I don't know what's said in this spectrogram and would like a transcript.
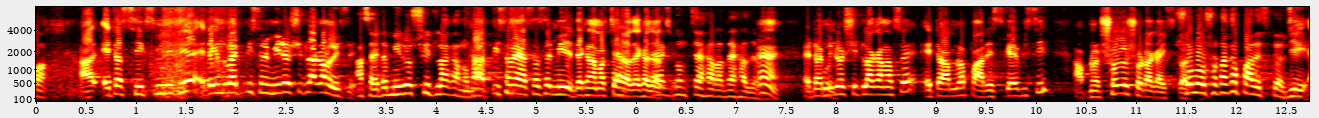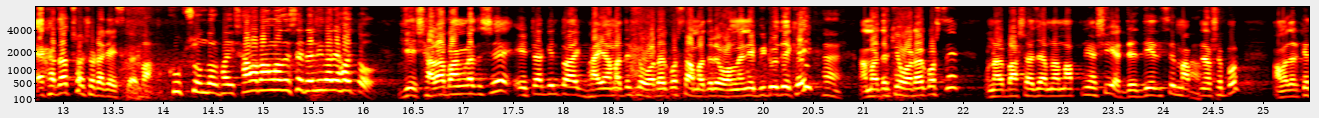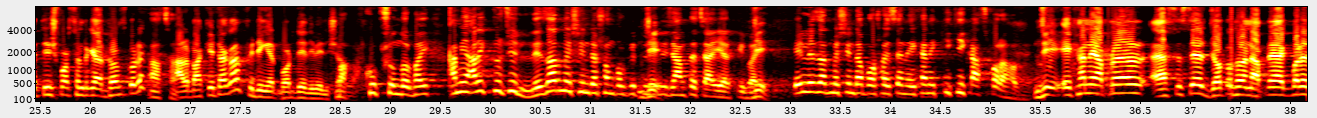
আর এটা সিক্স মিনিট দিয়ে এটা কিন্তু ভাই পিছনে মিরর শিট লাগানো হয়েছে। আচ্ছা এটা মিরর শিট লাগানো হ্যাঁ পিছনে এসএস এর মিরর দেখেন আমার চেহারা দেখা যাচ্ছে। একদম চেহারা দেখা যাবে। হ্যাঁ এটা মিরর শিট লাগানো আছে এটা আমরা পার স্কয়ার পিসি আপনার ষোলোশো টাকা স্কয়ার 1600 টাকা পার স্কয়ার জি এক হাজার ছয়শো টাকা স্কয়ার বাহ খুব সুন্দর ভাই। সারা বাংলাদেশে ডেলিভারি হয়তো জি সারা বাংলাদেশে। এটা কিন্তু এক ভাই আমাদেরকে অর্ডার করছে আমাদের অনলাইনে ভিডিও দেখেই হ্যাঁ। আমাদেরকে অর্ডার করছে। ওনার বাসায় যে আমরা মাপ নিয়ে আসি অ্যাড্রেস দিয়ে দিচ্ছি মাপ নিয়ে আসার পর আমাদেরকে তিরিশ পার্সেন্ট অ্যাডভান্স করে আচ্ছা। আর বাকি টাকা ফিটিং এর পর দিয়ে দিবেন খুব সুন্দর ভাই। আমি আরেকটু যদি লেজার মেশিনটা সম্পর্কে যদি জানতে চাই আর কি ভাই। এই লেজার মেশিনটা বসাইছেন এখানে কি কি কাজ করা হবে? জি এখানে আপনার এসএস এর যত ধরনের ধরেন আপনি একবারে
